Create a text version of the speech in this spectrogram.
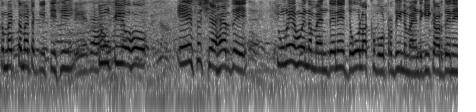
ਕਮਿਟਮੈਂਟ ਕੀਤੀ ਸੀ, ਕਿਉਂਕਿ ਉਹ ਇਸ ਸ਼ਹਿਰ ਦੇ ਚੁਣੇ ਹੋਏ ਨੁਮਾਇੰਦੇ ਨੇ 2 ਲੱਖ ਵੋਟਰ ਦੀ ਨੁਮਾਇੰਦਗੀ ਕਰਦੇ ਨੇ।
